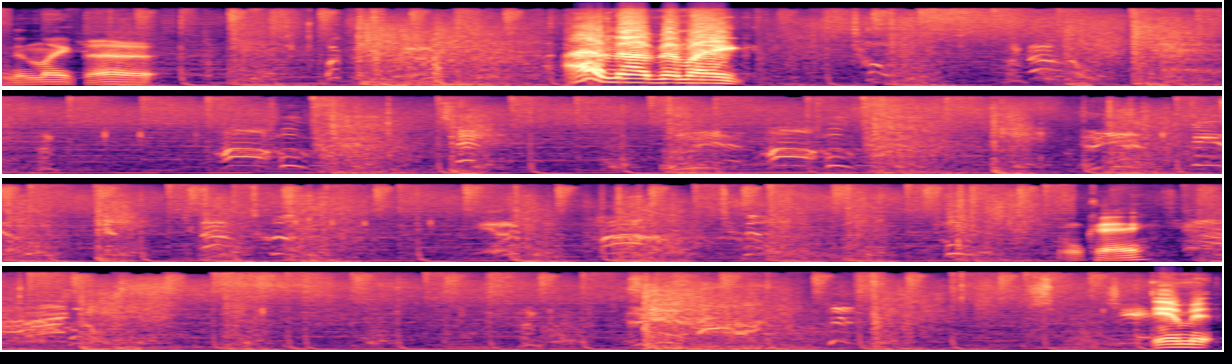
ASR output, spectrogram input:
Didn't like that. I have not been like Okay. Damn it.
